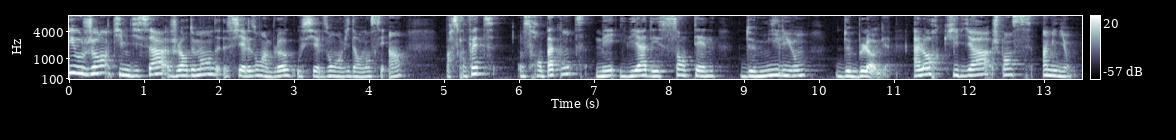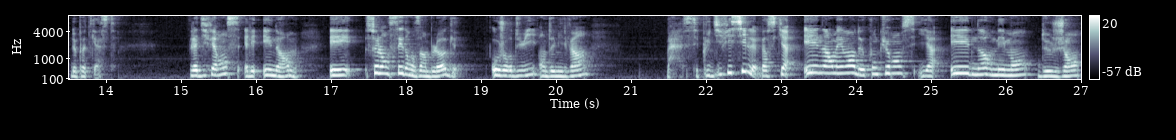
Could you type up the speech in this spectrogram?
Et aux gens qui me disent ça, je leur demande si elles ont un blog ou si elles ont envie d'en lancer un. Parce qu'en fait, on se rend pas compte, mais il y a des centaines de millions de blogs. Alors qu'il y a, je pense, un million de podcasts. La différence, elle est énorme. Et se lancer dans un blog, aujourd'hui, en 2020, bah, c'est plus difficile parce qu'il y a énormément de concurrence, il y a énormément de gens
